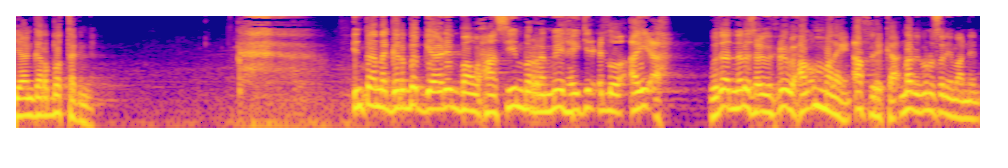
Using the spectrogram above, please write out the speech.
yaan garbo tagna. Intaana garbo gaadhin baan waxaan sii marra meel hayjir cidloo ay ah. Wadaad nala socday wuxuu waxaan u malayn africa nabi banuusan imanin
